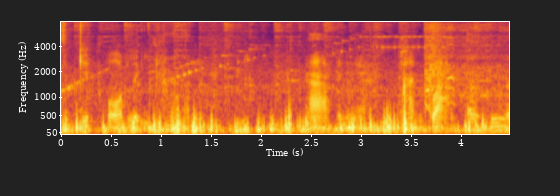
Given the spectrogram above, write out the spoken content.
สเก็ตบอร์ดเลยอีกห้าอ่าเป็นไงพันกว่าเออ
